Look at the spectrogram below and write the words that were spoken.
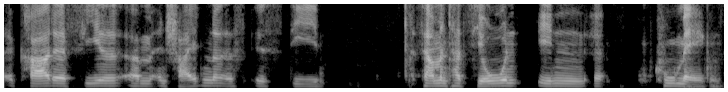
äh, gerade viel ähm, entscheidender ist, ist die Fermentation in äh, Kuhmägen.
